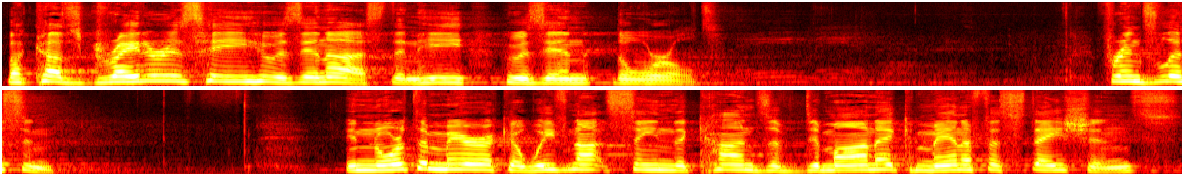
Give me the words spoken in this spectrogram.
because greater is he who is in us than he who is in the world. Friends, listen. In North America, we've not seen the kinds of demonic manifestations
